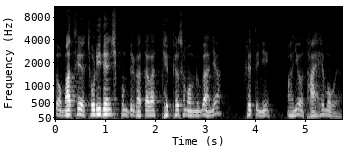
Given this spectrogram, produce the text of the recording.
또 마트에 조리된 식품들 갖다가 데펴서 먹는 거 아니야? 그랬더니 아니요, 다 해 먹어요.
